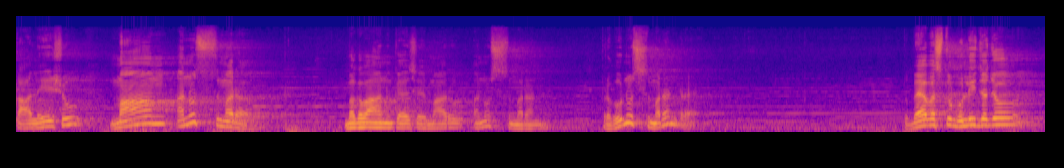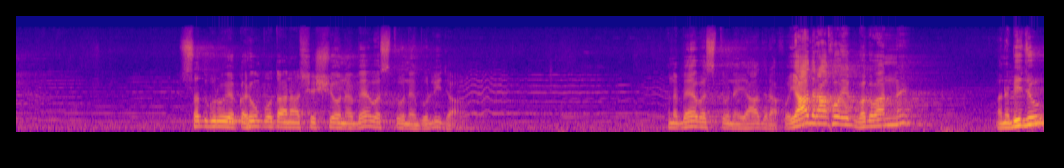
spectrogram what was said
કાલેષુ મામ અનુસ્મર. ભગવાન કહે છે, મારું અનુસ્મરણ. પ્રભુનું સ્મરણ રહે. તો બે વસ્તુ ભૂલી જજો. સદગુરુએ કહ્યું, પોતાના શિષ્યોને બે વસ્તુને ભૂલી જાઓ. અને બે વસ્તુને યાદ રાખો. યાદ રાખો એક ભગવાનને અને બીજું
